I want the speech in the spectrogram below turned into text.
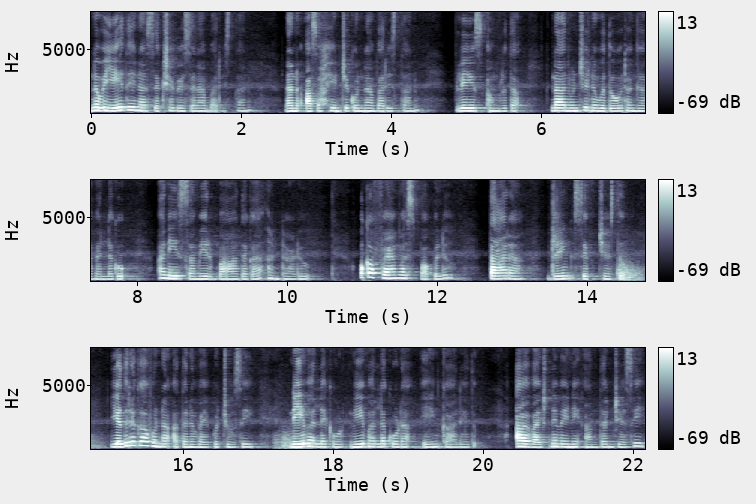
నువ్వు ఏదైనా శిక్ష వేసినా భరిస్తాను. నన్ను అసహించుకున్నా భరిస్తాను. ప్లీజ్ అమృత నా నుంచి నువ్వు దూరంగా వెళ్ళకు అని సమీర్ బాధగా అంటాడు. ఒక ఫేమస్ పబ్లో తార డ్రింక్ షిఫ్ట్ చేస్తూ ఎదురుగా ఉన్న అతని వైపు చూసి నీ వల్ల నీ వల్ల కూడా ఏం కాలేదు ఆ వైష్ణవిని అంతం చేసి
